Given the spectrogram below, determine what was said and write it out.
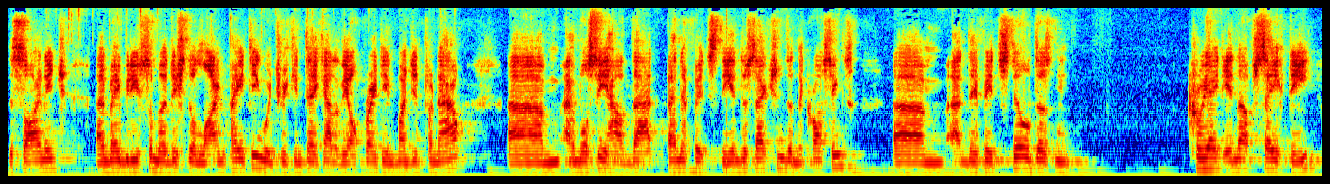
the signage, and maybe do some additional line painting, which we can take out of the operating budget for now. Um, and we'll see how that benefits the intersections and the crossings. Um, and if it still doesn't create enough safety,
